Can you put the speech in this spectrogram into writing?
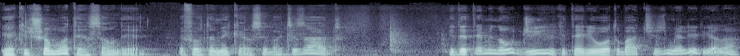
E aquilo chamou a atenção dele. Ele falou: também quero ser batizado. E determinou o dia que teria o outro batismo e ele iria lá.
